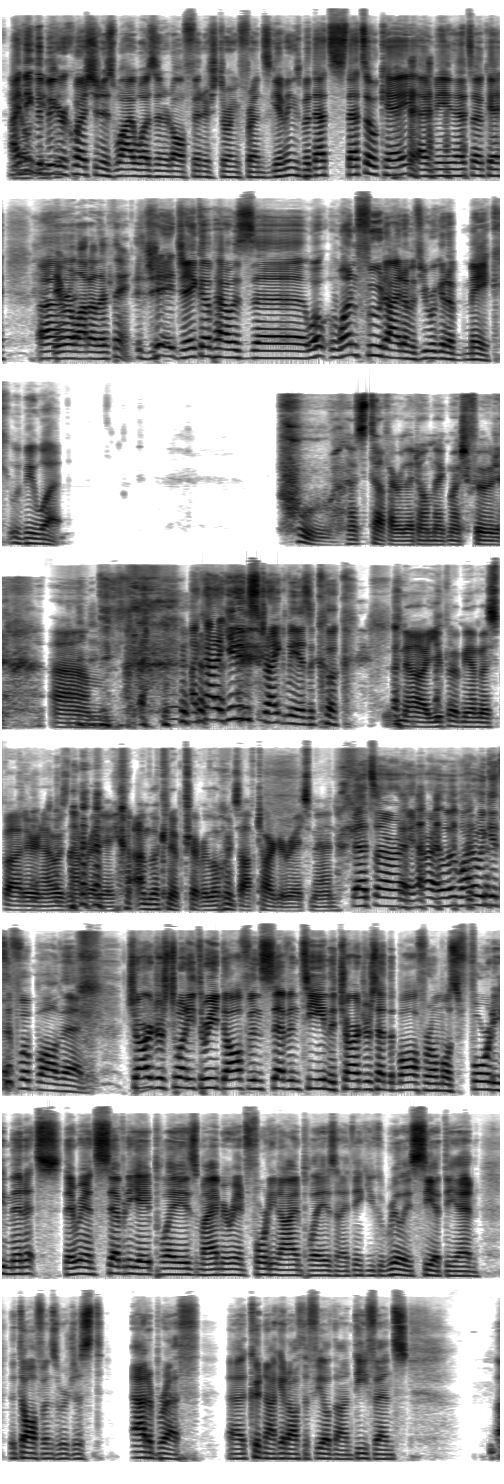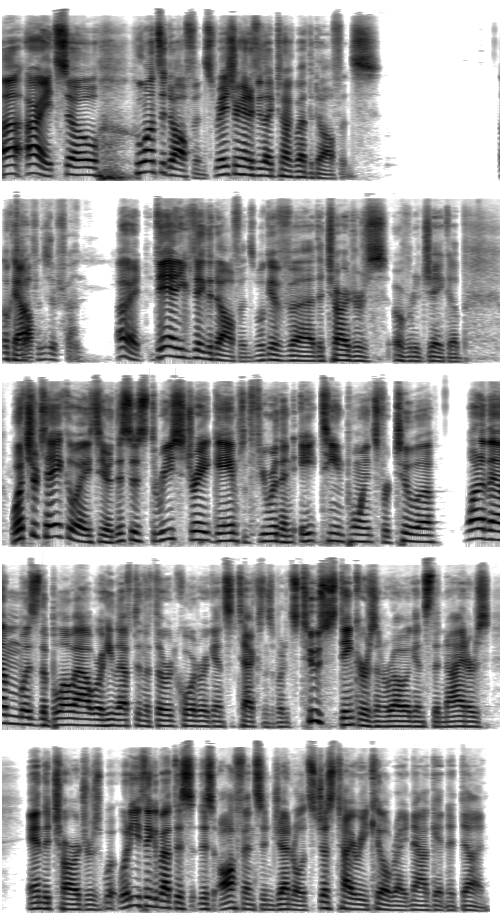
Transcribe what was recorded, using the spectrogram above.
I think the bigger it. question is why wasn't it all finished during Friendsgivings? But that's that's okay. I mean, that's okay. Uh, there were a lot of other things. J- Jacob, how is uh, what one food item if you were gonna make would be what? Whew, that's tough. I really don't make much food. Um, I kind of you didn't strike me as a cook. no, you put me on the spot here, and I was not ready. I'm looking up Trevor Lawrence off target rates, man. That's all right. All right. Well, why don't we get to football then? Chargers 23, Dolphins 17. The Chargers had the ball for almost 40 minutes. They ran 78 plays. Miami ran 49 plays. And I think you could really see at the end the Dolphins were just out of breath, uh, could not get off the field on defense. Uh, all right. So who wants the Dolphins? Raise your hand if you'd like to talk about the Dolphins. Okay. I'll- Dolphins are fun. all right, Dan, you can take the Dolphins. We'll give uh, the Chargers over to Jacob. What's your takeaways here? This is three straight games with fewer than 18 points for Tua. One of them was the blowout where he left in the third quarter against the Texans, but it's two stinkers in a row against the Niners and the Chargers. What, what do you think about this this offense in general? It's just Tyreek Hill right now getting it done.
